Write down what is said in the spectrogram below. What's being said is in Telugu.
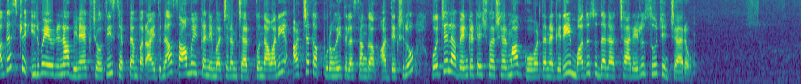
ఆగస్టు ఇరవై ఏడున వినాయక చవితి సెప్టెంబర్ ఐదున సామూహిక నిమజ్జనం జరుపుకుందామని అర్చక పురోహితుల సంఘం అధ్యక్షులు ఉజ్జల వెంకటేశ్వర శర్మ గోవర్ధనగిరి మధుసూదనాచార్యులు సూచించారు.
